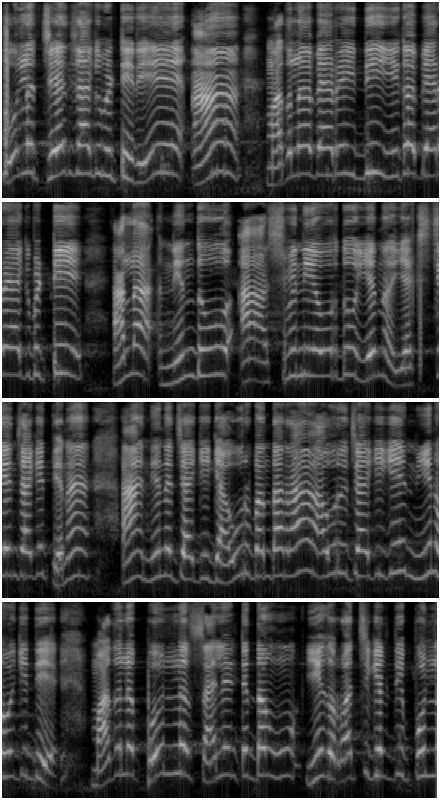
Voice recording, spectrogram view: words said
ಫುಲ್ ಚೇಂಜ್ ಆಗಿಬಿಟ್ಟಿರಿ ಆ ಮೊದಲ ಬೇರೆ ಇದ್ದಿ ಈಗ ಬೇರೆ ಆಗಿಬಿಟ್ಟಿ ಅಲ್ಲ ನಿಂದು ಆ ಅಶ್ವಿನಿ ಅವ್ರದ್ದು ಏನು ಎಕ್ಸ್ಚೇಂಜ್ ಆಗೈತೇನ ಆ ನಿನ್ನ ಜಾಗಿಗೆ ಅವ್ರು ಬಂದಾರ ಅವ್ರ ಜಾಗಿಗೆ ನೀನ್ ಹೋಗಿದ್ದಿ ಮೊದಲ ಫುಲ್ ಸೈಲೆಂಟ್ ಇದ್ದವು, ಈಗ ರೊಚ್ಚಿಗೆದ್ದಿ ಫುಲ್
